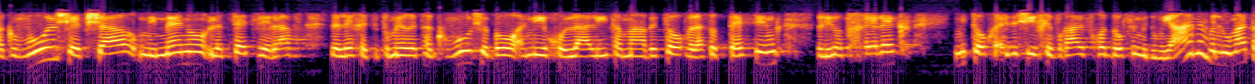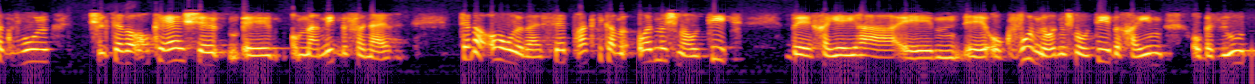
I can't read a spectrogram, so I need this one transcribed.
הגבול שאפשר ממנו לצאת ואליו ללכת. זאת אומרת, הגבול שבו אני יכולה להיטמע בתוך ולעשות פסינג ולהיות חלק מתוך איזושהי חברה, לפחות באופן מדומיין, ולעומת הגבול של צבע עור כהה שמעמיד בפניי. צבע עור הוא למעשה פרקטיקה מאוד משמעותית בחיי, ה, אה, או גבול מאוד משמעותי בחיים או בזהות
